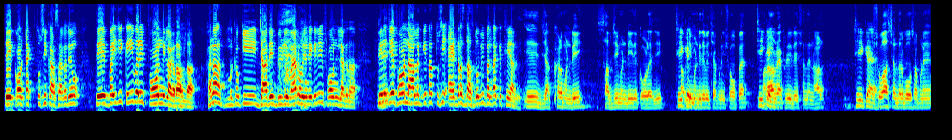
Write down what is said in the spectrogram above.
ਤੇ ਕੰਟੈਕਟ ਤੁਸੀਂ ਕਰ ਸਕਦੇ ਹੋ। ਤੇ ਬਾਈ ਜੀ ਕਈ ਵਾਰੀ ਫੋਨ ਨਹੀਂ ਲੱਗਦਾ ਹੁੰਦਾ ਹੈਨਾ? ਮ- ਕਿਉਂਕਿ ਜ਼ਿਆਦਾ ਵੀਡੀਓ ਵਾਇਰਲ ਹੋ ਜਾਂਦੀ ਹੈ, ਕਈ ਵਾਰੀ ਫੋਨ ਨਹੀਂ ਲੱਗਦਾ। ਫਿਰ ਜੇ ਫੋਨ ਨਾ ਲੱਗੇ ਤਾਂ ਤੁਸੀਂ ਐਡਰੈਸ ਦੱਸ ਦਿਓ ਵੀ ਬੰਦਾ ਕਿੱਥੇ ਆਵੇ। ਇਹ ਜਾਖਲ ਮੰਡੀ ਸਬਜ਼ੀ ਮੰਡੀ ਦੇ ਕੋਲ ਹੈ ਜੀ। ਠੀਕ ਹੈ ਸਬਜ਼ੀ ਜੀ। ਮੰਡੀ ਦੇ ਵਿੱਚ ਆਪਣੀ ਸ਼ਾਪ ਹੈ ਠੀਕ ਹੈ ਮਰਾਲ ਰੈਫਰੀਜਰੇਸ਼ਨ ਦੇ ਨਾਲ। ਠੀਕ ਹੈ। ਸੁਭਾਸ਼ ਚੰਦਰ ਬੋਸ ਆਪਣੇ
